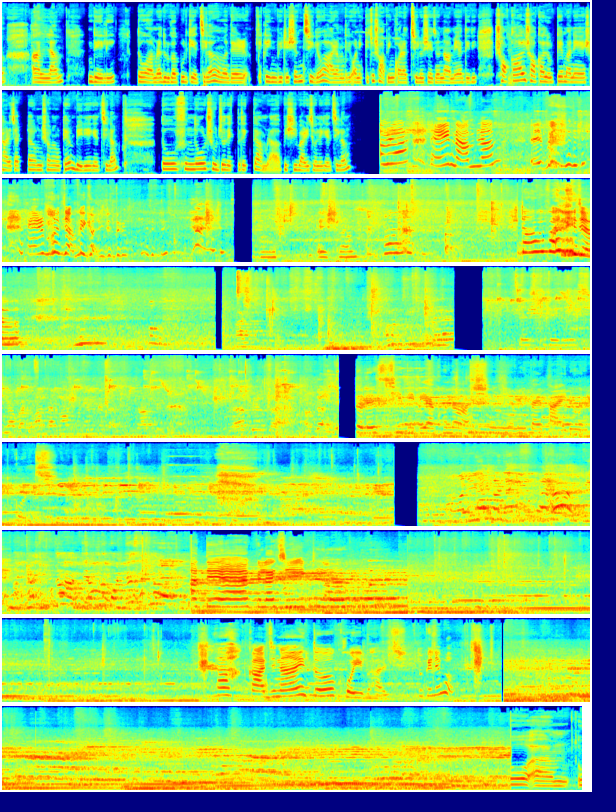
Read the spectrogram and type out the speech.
আনলাম ডেলি তো আমরা দুর্গাপুর গেছিলাম আমাদের একটা ইনভিটেশন ছিল আর আমাদের অনেক কিছু শপিং করার ছিল সেই জন্য আমি আর দিদি সকাল সকাল উঠে মানে সাড়ে চারটা সময় উঠে বেরিয়ে গেছিলাম। তো সুন্দর সূর্য দেখতে দেখতে আমরা পিসির বাড়ি চলে গেছিলাম। আমরা এই নামলাম এরপর যাবে গাড়িটা তো। এসলাম। টাং পালিয়ে যাব চলে এসেছি দিদি এখনও আসেনি আমি তাই বাইরে ওয়েট করছি। কাজ নাই তো খই ভাজ। তোকে নেব?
